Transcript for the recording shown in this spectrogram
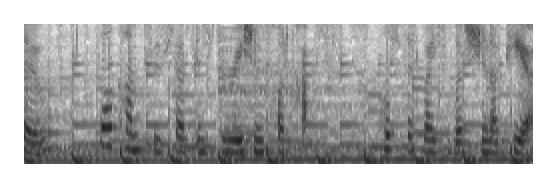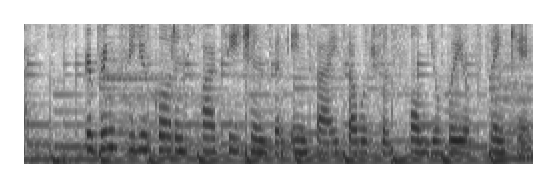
Hello, welcome to SEBS Inspiration Podcast, hosted by Sebastian Appiah. We bring to you God inspired teachings and insights that will transform your way of thinking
